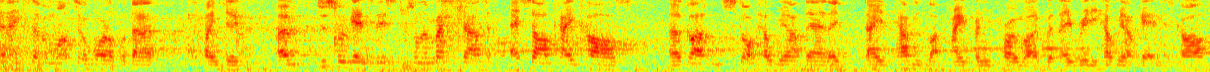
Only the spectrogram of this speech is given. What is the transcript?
an A7 Mark II borrowed off my dad, so thank you. Um, just before we get into this, just want a massive shout out to SRK Cars. A guy called Scott helped me out there. They, they haven't like paid for any promo, but they really helped me out getting this car.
